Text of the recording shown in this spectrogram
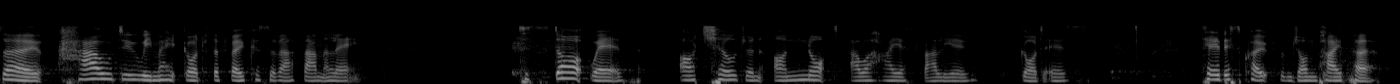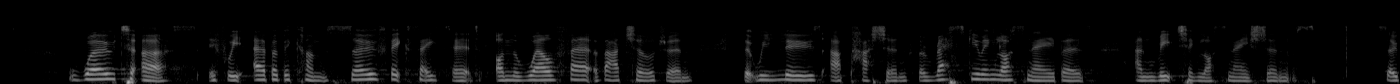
So, how do we make God the focus of our family? To start with, our children are not our highest value, God is. Hear this quote from John Piper Woe to us if we ever become so fixated on the welfare of our children that we lose our passion for rescuing lost neighbours and reaching lost nations. So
